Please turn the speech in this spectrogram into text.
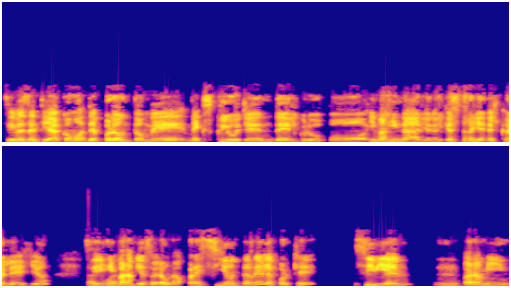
Sí, me sentía como de pronto me, me excluyen del grupo imaginario en el que estoy en el colegio, sí, y para mí eso era una presión terrible porque si bien mm, para mí,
